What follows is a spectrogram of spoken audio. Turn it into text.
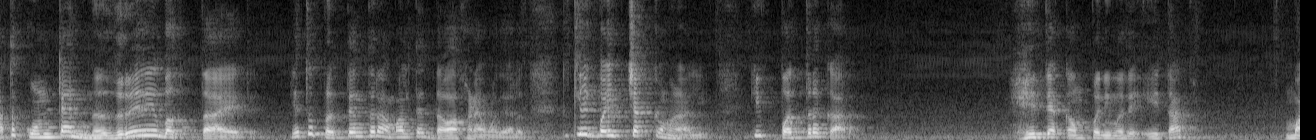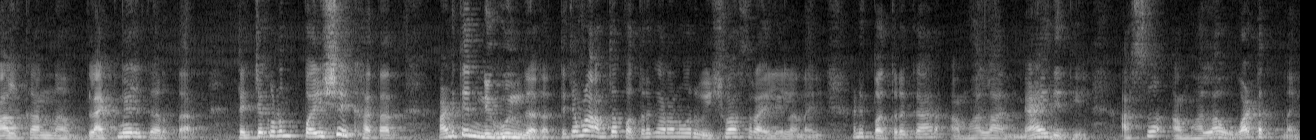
आता कोणत्या नजरेने बघतायत याचं प्रत्यंतर आम्हाला त्या दवाखान्यामध्ये आलं. तिथली एक बाई चक्क म्हणाली की पत्रकार हे त्या कंपनीमध्ये येतात मालकांना ब्लॅकमेल करतात त्यांच्याकडून पैसे खातात आणि ते निघून जातात. त्याच्यामुळे आमचा पत्रकारांवर विश्वास राहिलेला नाही आणि पत्रकार आम्हाला न्याय देतील असं आम्हाला वाटत नाही.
